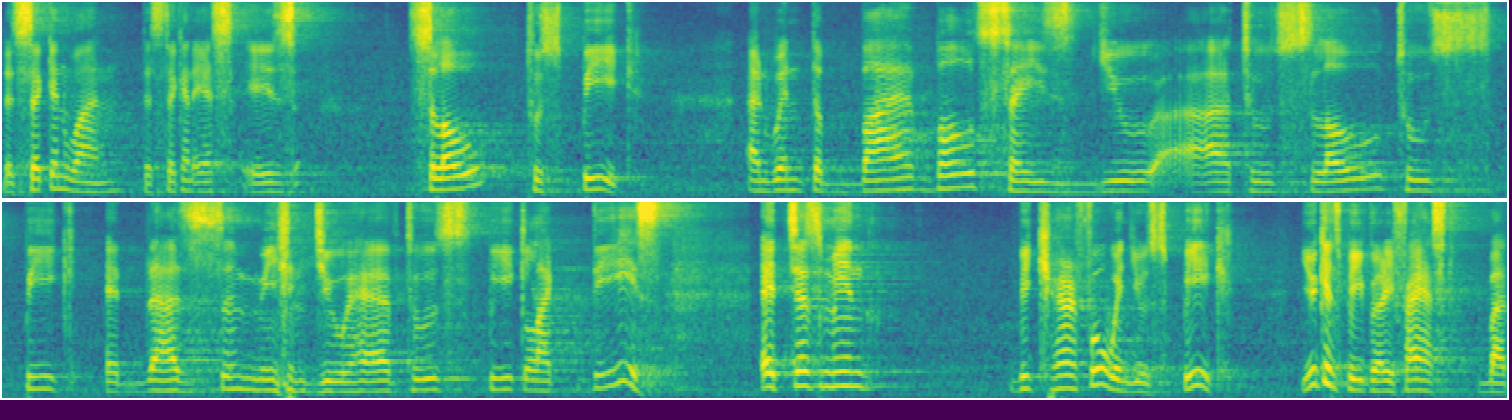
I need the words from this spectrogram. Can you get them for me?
The second one, the second S is slow to speak. And when the Bible says you are too slow to speak, it doesn't mean you have to speak like this. It just means be careful when you speak. You can speak very fast, but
